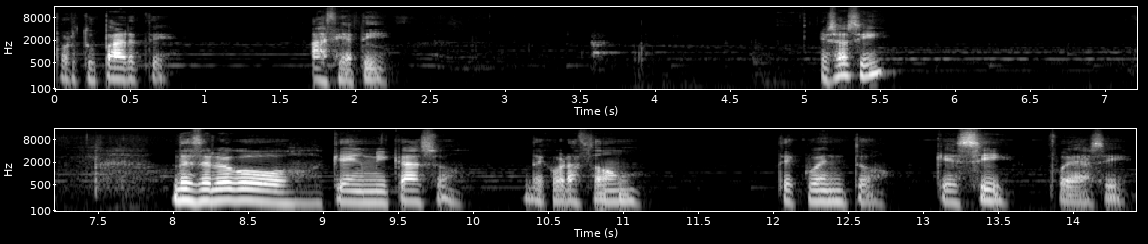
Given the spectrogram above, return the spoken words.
por tu parte hacia ti. ¿Es así? Desde luego que en mi caso, de corazón, te cuento que sí fue así.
